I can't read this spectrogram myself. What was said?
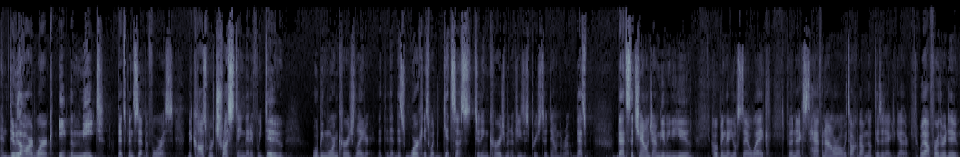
and do the hard work, eat the meat that's been set before us because we're trusting that if we do, we'll be more encouraged later. That, that this work is what gets us to the encouragement of Jesus' priesthood down the road. That's, that's the challenge I'm giving to you, hoping that you'll stay awake for the next half an hour while we talk about Melchizedek together. Without further ado,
